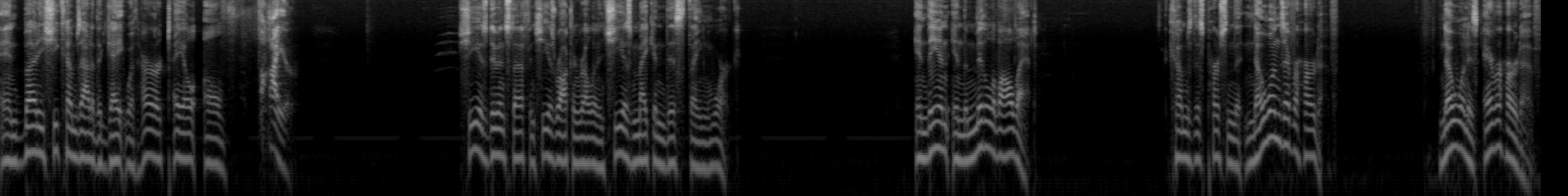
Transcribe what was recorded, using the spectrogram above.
And buddy, she comes out of the gate with her tail on fire. She is doing stuff and she is rock and rolling and she is making this thing work. And then in the middle of all that comes this person that no one's ever heard of. No one has ever heard of.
